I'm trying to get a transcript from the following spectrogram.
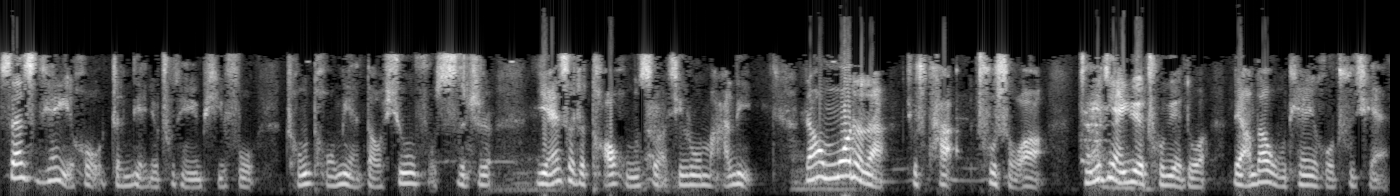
三四天以后，疹点就出现于皮肤，从头面到胸腹、四肢，颜色是桃红色，形容麻利。然后摸着呢，就是它出手啊，逐渐越出越多，两到五天以后出钱，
